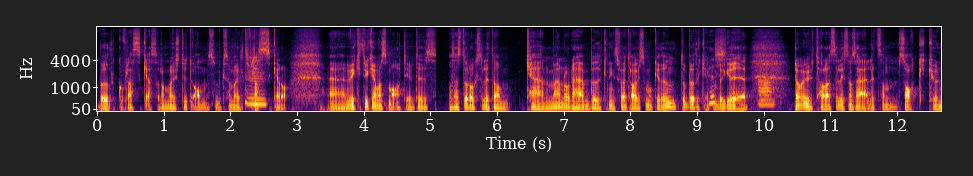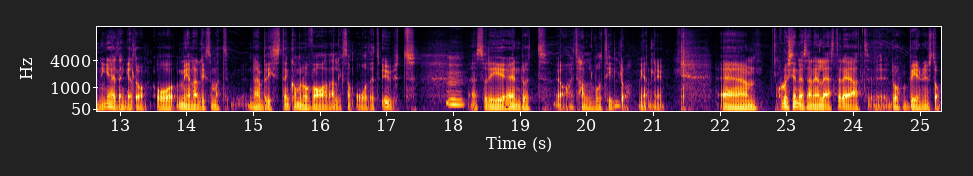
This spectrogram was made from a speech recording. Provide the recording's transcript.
burk och flaska. Så de har ju styrt om så mycket som möjligt till flaska då. Vilket ju kan vara smart givetvis. Och sen står det också lite om Canman, då, det här burkningsföretaget som åker runt och burkar på Just det. bryggerier. Ja. De uttalar sig liksom så här, lite som sakkunniga helt enkelt då, och menar liksom att den här bristen kommer nog vara liksom året ut. Eh, Så det är ändå ett, ja, ett halvår till då egentligen. Ehm, och då kände jag sen när jag läste det, att eh, då på då,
